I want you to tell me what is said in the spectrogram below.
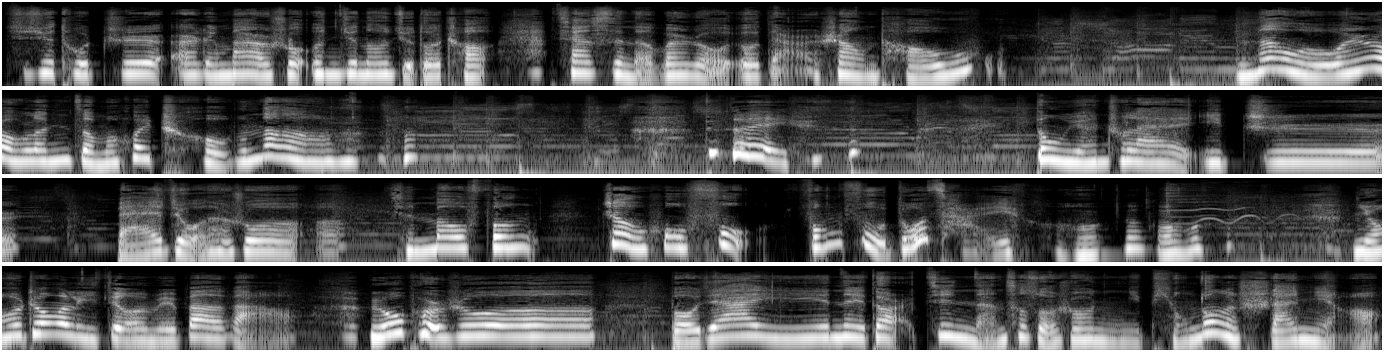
徐徐图之二零八二说：“问君能有几多愁？”恰似你的温柔有点上头。那我温柔了，你怎么会愁呢？对不对？动员出来一只白酒，他说：“呃，钱包丰，账户富，丰富多彩。”你要这么理解，我没办法啊。Roper 说：“保洁阿姨那段进男厕所时候，你停顿了十来秒，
